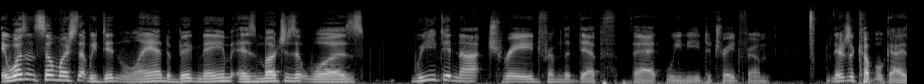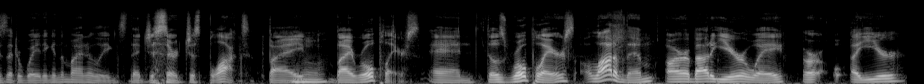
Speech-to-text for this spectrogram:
it wasn't so much that we didn't land a big name as much as it was we did not trade from the depth that we need to trade from. There's a couple guys that are waiting in the minor leagues that just are just blocked by mm-hmm. by role players, and those role players, a lot of them are about a year away or a year.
